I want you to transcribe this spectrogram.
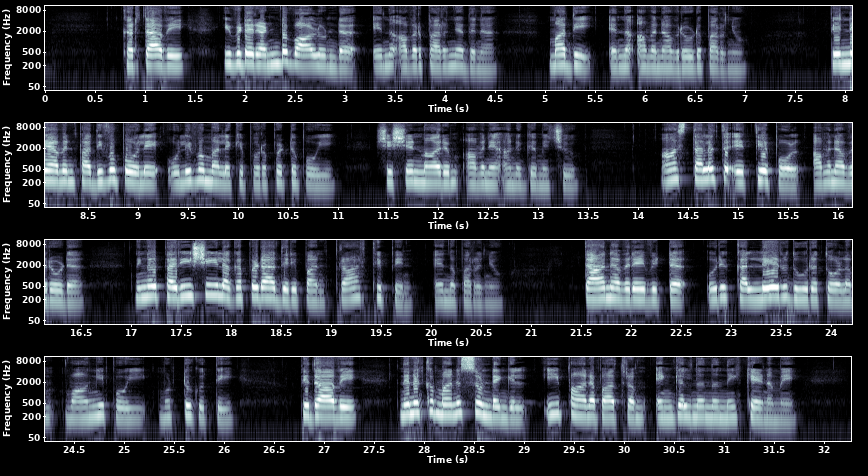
കർത്താവെ ഇവിടെ രണ്ട് വാളുണ്ട് എന്ന് അവർ പറഞ്ഞതിന് മതി എന്ന് അവൻ അവരോട് പറഞ്ഞു. പിന്നെ അവൻ പതിവ് പോലെ ഒലിവുമലയ്ക്ക് പുറപ്പെട്ടു പോയി. ശിഷ്യന്മാരും അവനെ അനുഗമിച്ചു. ആ സ്ഥലത്ത് എത്തിയപ്പോൾ അവൻ അവരോട് നിങ്ങൾ പരീക്ഷയിൽ അകപ്പെടാതിരിപ്പാൻ പ്രാർത്ഥിപ്പിൻ എന്ന് പറഞ്ഞു. താൻ അവരെ വിട്ട് ഒരു കല്ലേറു ദൂരത്തോളം വാങ്ങിപ്പോയി മുട്ടുകുത്തി. പിതാവേ നിനക്ക് മനസ്സുണ്ടെങ്കിൽ ഈ പാനപാത്രം എങ്കിൽ നിന്ന് നീക്കേണമേ.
